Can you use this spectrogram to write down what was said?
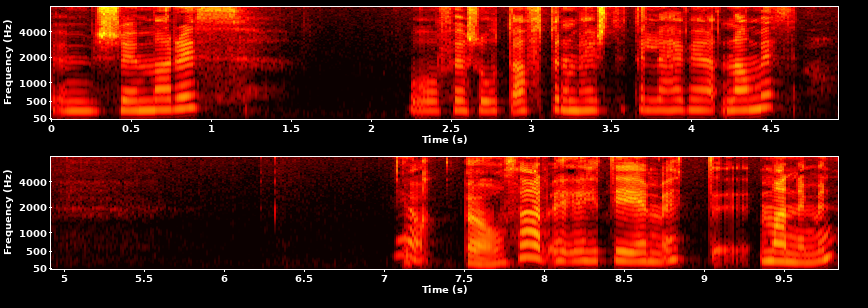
um sömarið og fer svo út aftur um haustu til að hefja námið. Já, Já. þar heiti ég mitt manni minn.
